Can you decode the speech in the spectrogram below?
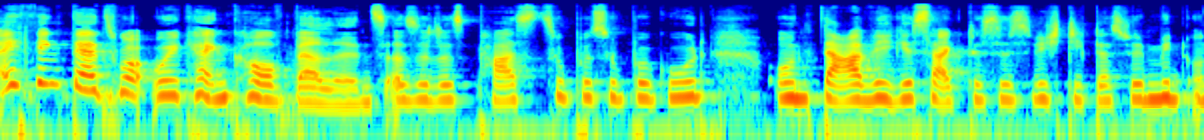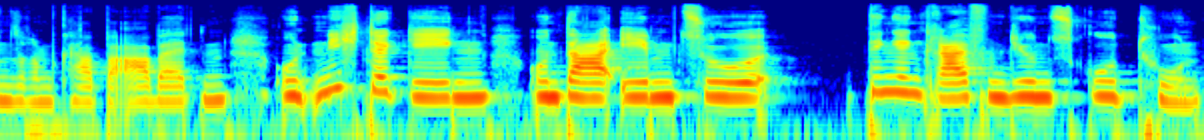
I think that's what we can call balance. Also das passt super, super gut. Und da, wie gesagt, ist es wichtig, dass wir mit unserem Körper arbeiten und nicht dagegen und da eben zu Dingen greifen, die uns gut tun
